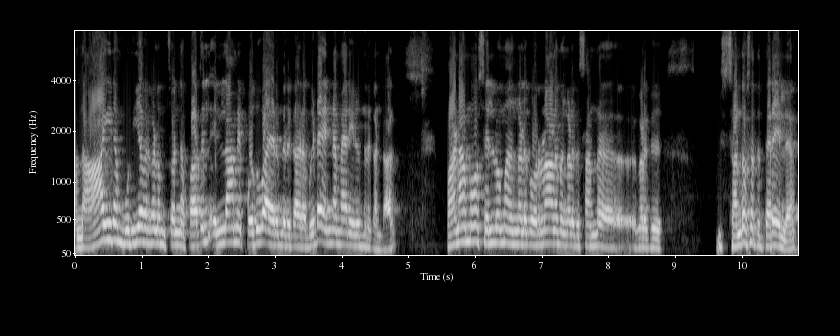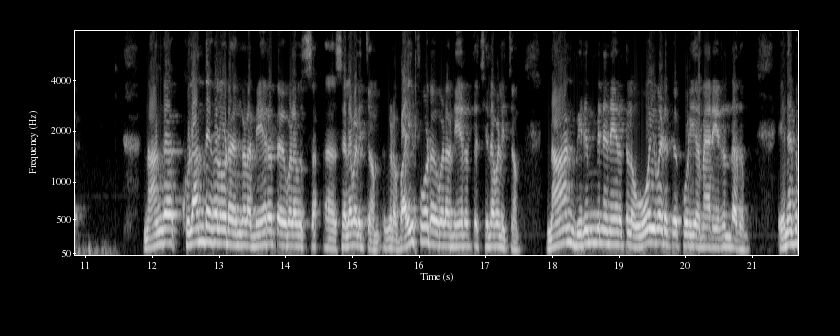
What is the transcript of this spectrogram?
அந்த ஆயிரம் முதியவர்களும் சொன்ன பதில் எல்லாமே பொதுவாக இருந்திருக்காரு. விட என்ன மாதிரி இருந்திருக்கென்றால் பணமோ செல்வமோ எங்களுக்கு ஒரு நாளும் எங்களுக்கு சந்த எங்களுக்கு சந்தோஷத்தை தரையில. நாங்கள் குழந்தைகளோட எங்களோட நேரத்தை இவ்வளவு ச- செலவழித்தோம் எங்களோட ஒய்ஃபோட எவ்வளவு நேரத்தை செலவழித்தோம் நான் விரும்பின நேரத்தில் ஓய்வெடுக்கக்கூடிய மாதிரி இருந்ததும் எனக்கு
